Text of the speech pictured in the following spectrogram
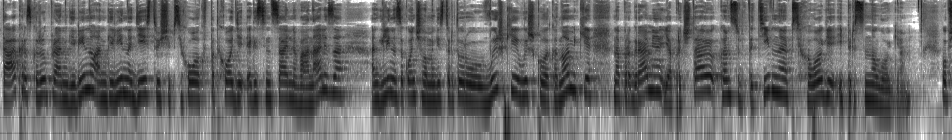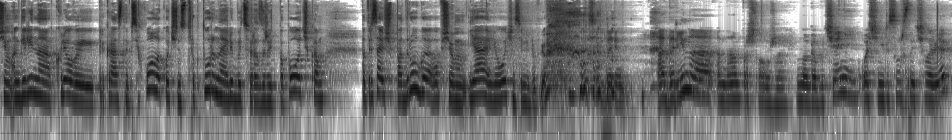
Так, расскажу про Ангелину. Ангелина – действующий психолог в подходе экзистенциального анализа. Ангелина закончила магистратуру в Вышке, Высшей школы экономики на программе, я прочитаю, «Консультативная психология и персонология». В общем, Ангелина клевый, прекрасный психолог, очень структурная, любит все разложить по полочкам – потрясающая подруга. В общем, я ее очень сильно люблю. Спасибо, Дарин. А Дарина, она прошла уже много обучений, очень ресурсный человек.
